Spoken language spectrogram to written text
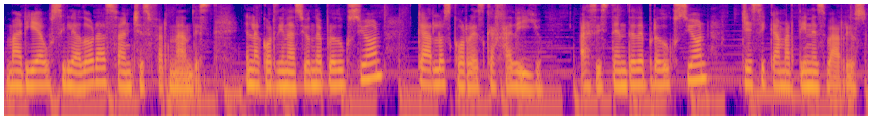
María Auxiliadora Sánchez Fernández. En la coordinación de producción, Carlos Corrés Cajadillo. Asistente de producción, Jessica Martínez Barrios.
